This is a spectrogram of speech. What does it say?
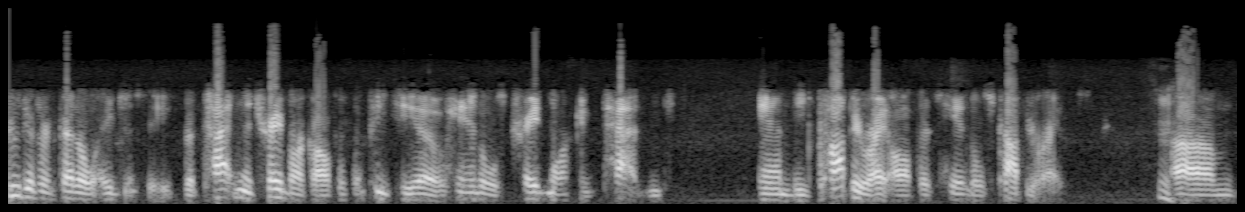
two different federal agencies. The Patent and Trademark Office, the PTO, handles trademark and patent, and the Copyright Office handles copyrights. Hmm. Um,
